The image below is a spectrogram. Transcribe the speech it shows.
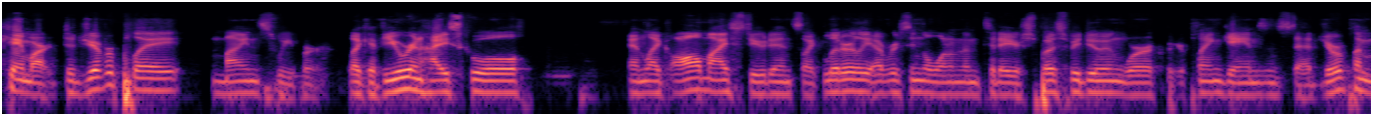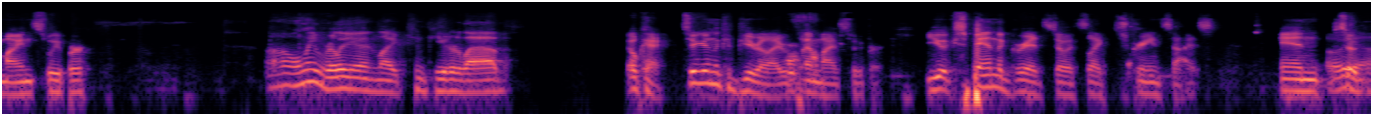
Kmart, did you ever play Minesweeper? Like if you were in high school and like all my students, like literally every single one of them today, you're supposed to be doing work, but you're playing games instead. Did you ever play Minesweeper? Uh, only really in like computer lab. Okay, so you're in the computer lab, you're playing Minesweeper. You expand the grid so it's like screen size. And oh, so yeah.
